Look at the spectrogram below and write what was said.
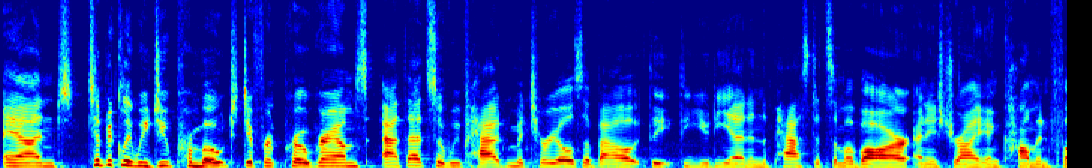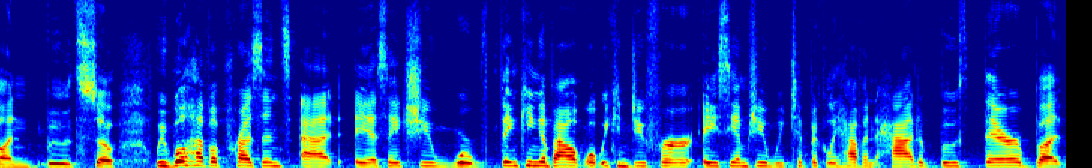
And typically, we do promote different programs at that. So we've had materials about the, the UDN in the past at some of our NHGRI and Common Fund booths. So we will have a presence at ASHG. We're thinking about what we can do for ACMG. We typically haven't had a booth there, but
